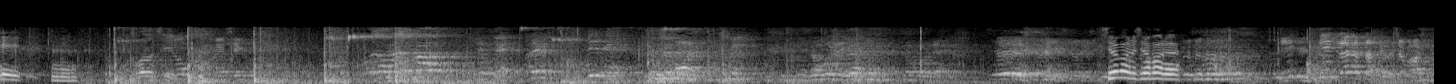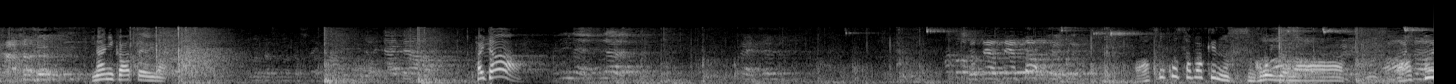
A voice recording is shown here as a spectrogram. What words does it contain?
白バル白バル。何かあったよ今。入ったやったやった。あそこさばけるのすごいよな。あそ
